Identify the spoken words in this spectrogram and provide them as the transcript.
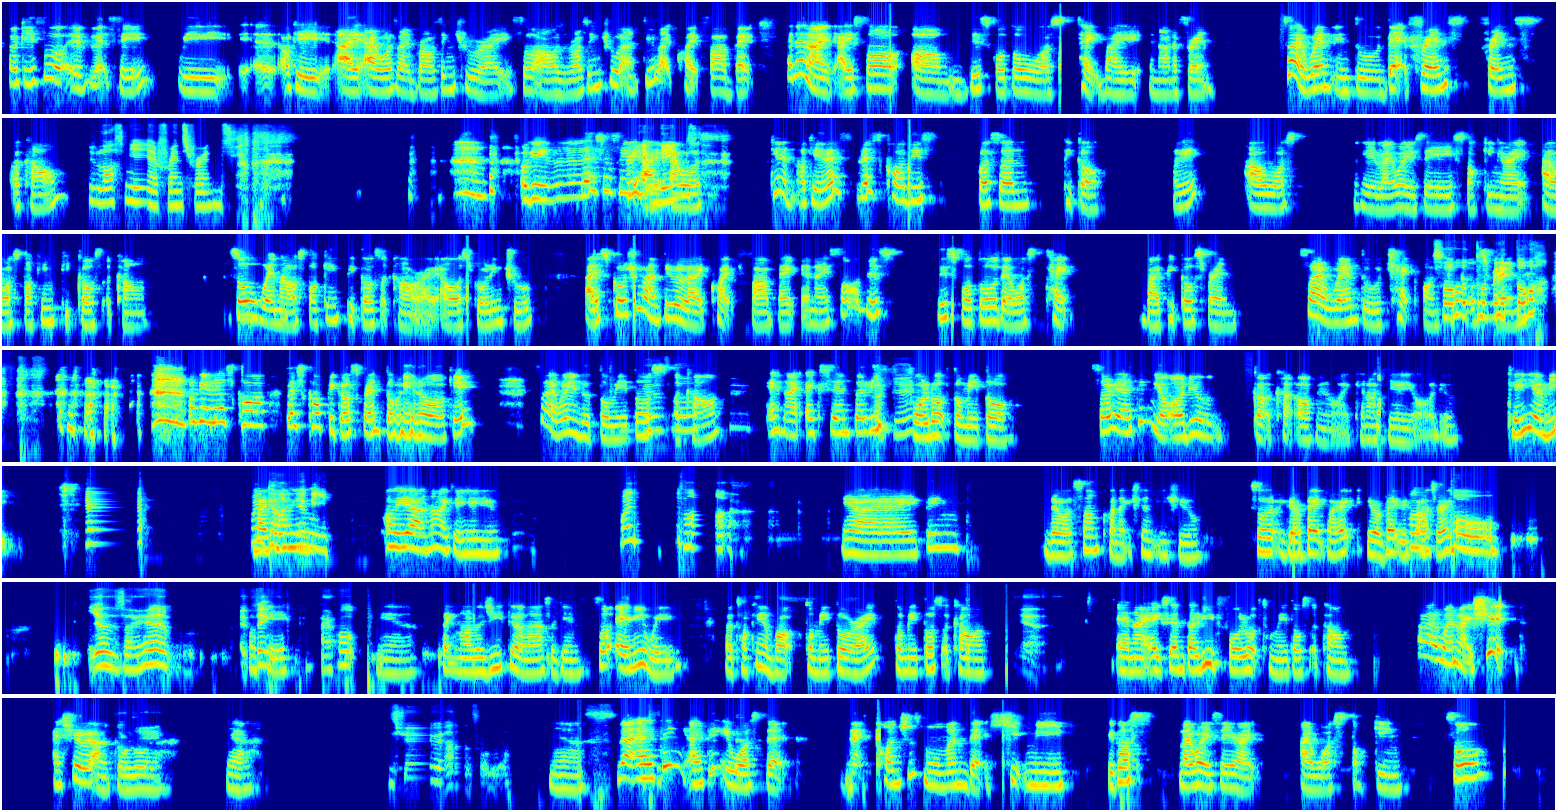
Okay, so if let's say we uh, okay, I I was like browsing through right, so I was browsing through until like quite far back, and then I I saw um this photo was tagged by another friend, so I went into that friend's friend's account. You lost me at friends, friends. okay, let's just say we have I, I was can okay. Let's let's call this person pickle. Okay, I was okay, like what you say, stalking, right? I was stalking Pickle's account. So Mm. when I was stalking Pickle's account, right, I was scrolling through. I scrolled through until like quite far back, and I saw this this photo that was tagged by Pickle's friend. So I went to check on so Pickle's friend. tomato. okay, let's call let's call Pickle's friend Tomato. Okay, so I went into Tomato's so- account and I accidentally Okay. followed Tomato. Sorry, I think your audio got cut off. You know, I cannot hear your audio. Can you hear me? Yeah. Why cannot phone hear me? Oh yeah, now I can hear you. Why not? Yeah, I, think there was some connection issue. So you're back, right? You're back with us, right? Oh, yes, I am. I Okay. think. I hope. Yeah, technology failed us again. So anyway, we're talking about Tomato, right? Tomato's account. Yeah. And I accidentally followed Tomato's account. I went like shit. I should unfollow. Okay. Yeah. You unfollow. Yeah. Like, I think I think it was that that conscious moment that hit me because like what you say, right? I was stalking. So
